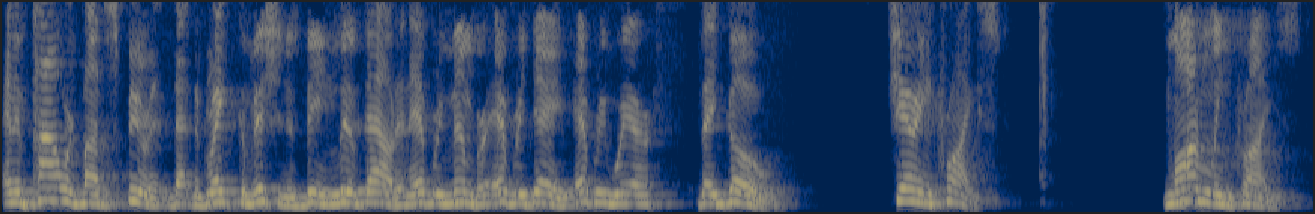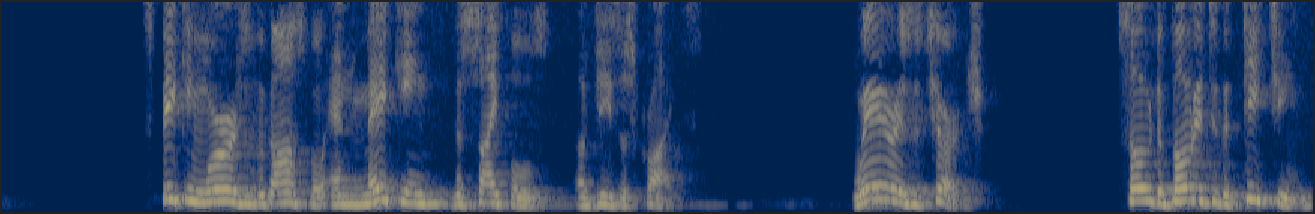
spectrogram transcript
and empowered by the Spirit that the Great Commission is being lived out in every member, every day, everywhere they go, sharing Christ, modeling Christ, speaking words of the gospel, and making disciples of Jesus Christ. Where is the church so devoted to the teaching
